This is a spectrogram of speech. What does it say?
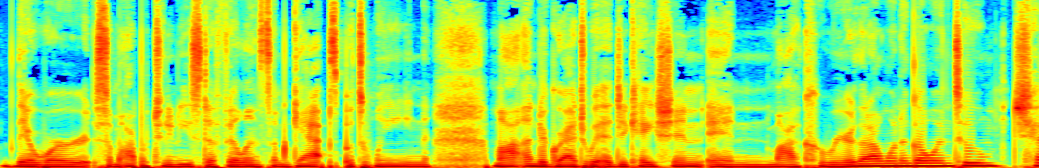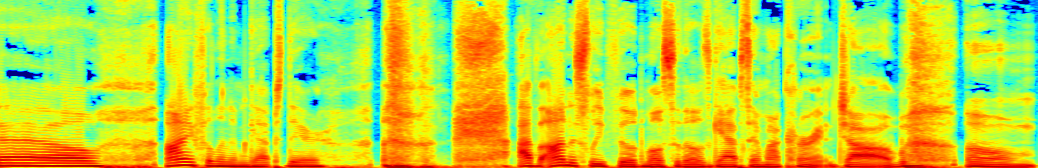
there were some opportunities to fill in some gaps between my undergraduate education and my career that I want to go into. Child, I ain't filling them gaps there. I've honestly filled most of those gaps in my current job. um,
